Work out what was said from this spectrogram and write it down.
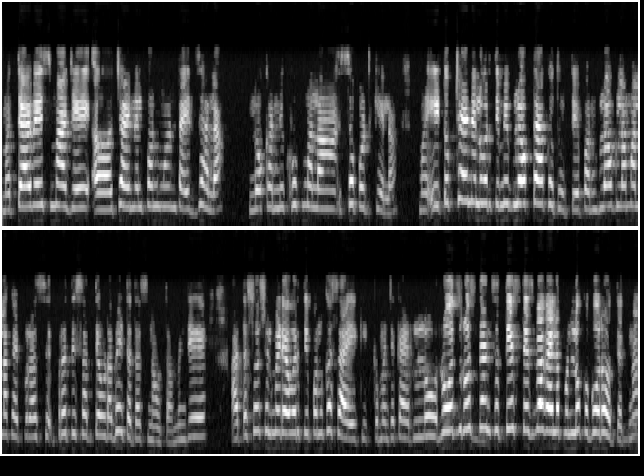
मग त्यावेळेस माझे चॅनल पण मोनेटाईज झाला. लोकांनी खूप मला सपोर्ट केला. मग युट्यूब चॅनल वरती मी ब्लॉग टाकत होते पण ब्लॉगला मला काही प्रतिसाद तेवढा भेटतच नव्हता. म्हणजे आता सोशल मीडियावरती पण कसं आहे की म्हणजे काय रोज रोज त्यांचं तेच तेच बघायला पण लोक बोर होतात ना.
